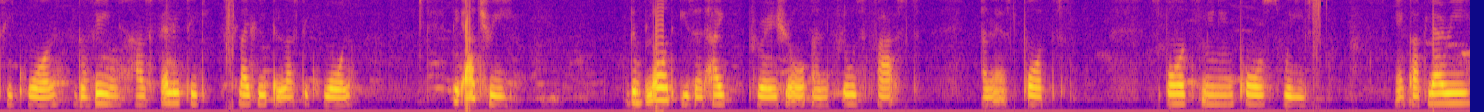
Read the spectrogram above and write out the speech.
thick wall. The vein has fairly thick, slightly elastic wall. The artery the blood is at high pressure and flows fast and spots. Spots meaning pulse waves. In capillary,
